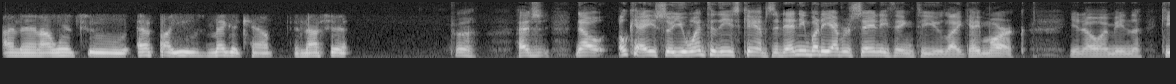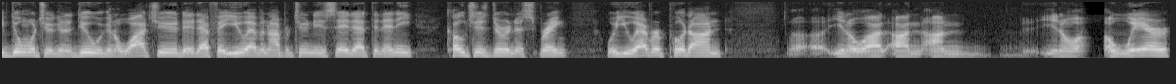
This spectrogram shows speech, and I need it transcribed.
and then I went to FIU's mega camp, and that's it. Huh. Has now okay? So you went to these camps. Did anybody ever say anything to you like, "Hey, Mark"? You know, I mean, keep doing what you're going to do. We're going to watch you. Did FAU have an opportunity to say that? Did any coaches during the spring? Were you ever put on, uh, you know, on, on, on, you know, aware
